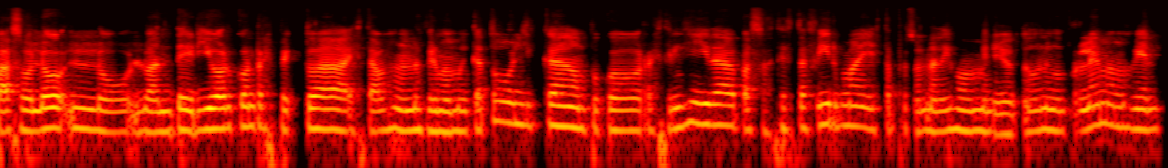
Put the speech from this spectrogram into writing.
pasó lo, lo, anterior con respecto a, estabas en una firma muy católica, un poco restringida, pasaste esta firma y esta persona dijo, mire, yo no tengo ningún problema, más bien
